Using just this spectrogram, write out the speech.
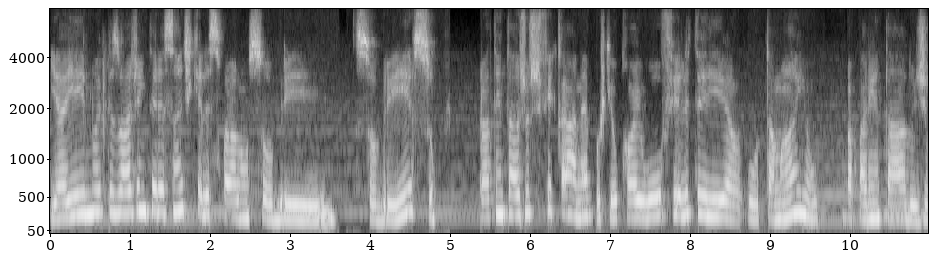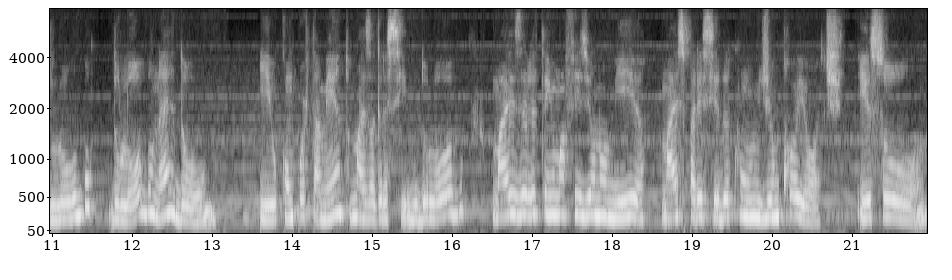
E aí no episódio é interessante que eles falam sobre, sobre isso para tentar justificar, né? Porque o coilwolf ele teria o tamanho aparentado de lobo, do lobo, né? Do e o comportamento mais agressivo do lobo, mas ele tem uma fisionomia mais parecida com de um coiote. Isso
